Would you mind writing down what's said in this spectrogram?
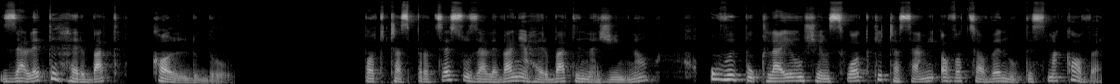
Zalety herbat cold brew. Podczas procesu zalewania herbaty na zimno uwypuklają się słodkie, czasami owocowe nuty smakowe.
